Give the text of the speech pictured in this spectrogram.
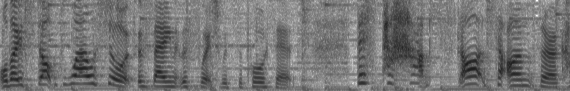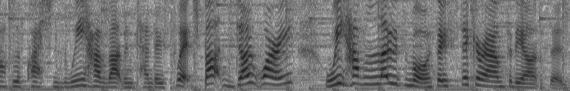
although stopped well short of saying that the Switch would support it. This perhaps starts to answer a couple of questions we have about Nintendo Switch, but don't worry, we have loads more, so stick around for the answers.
